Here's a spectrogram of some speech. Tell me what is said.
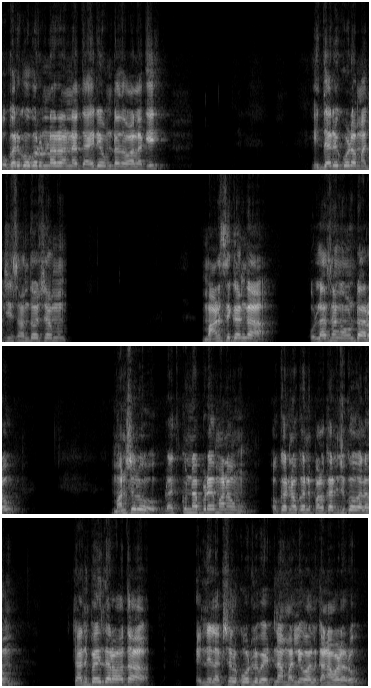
ఒకరికొకరు ఉన్నారన్న ధైర్యం ఉంటుంది వాళ్ళకి. ఇద్దరికి కూడా మంచి సంతోషం మానసికంగా ఉల్లాసంగా ఉంటారు. మనుషులు బ్రతుకున్నప్పుడే మనం ఒకరినొకరిని పలకరించుకోగలం. చనిపోయిన తర్వాత ఎన్ని లక్షల కోట్లు పెట్టినా మళ్ళీ వాళ్ళు కనబడరు.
